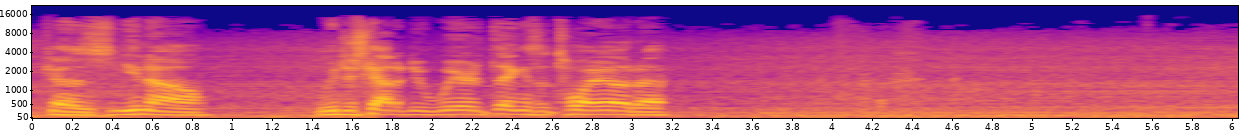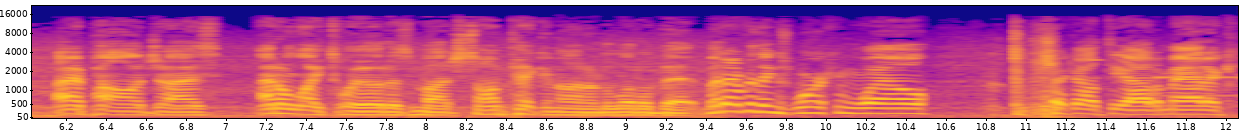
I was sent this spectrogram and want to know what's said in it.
Because, you know, we just got to do weird things at Toyota. I apologize. I don't like Toyota as much, so I'm picking on it a little bit. But everything's working well. Check out the automatic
